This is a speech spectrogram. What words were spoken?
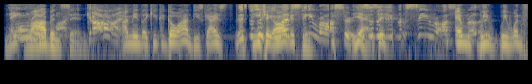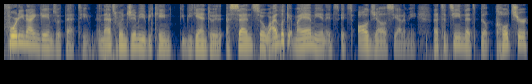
Nate Oh my Robinson. God. I mean, like you could go on. These guys, this is DJ a UFC Augustin, roster. Yeah, this is a UFC roster, and brother. we we won 49 games with that team, and that's when Jimmy became began to ascend. So I look at Miami, and it's it's all jealousy out of me. That's a team that's built culture.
